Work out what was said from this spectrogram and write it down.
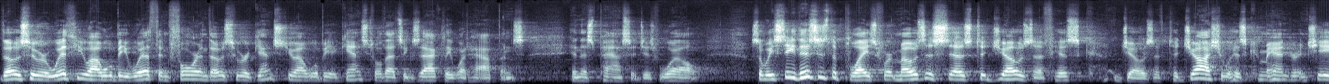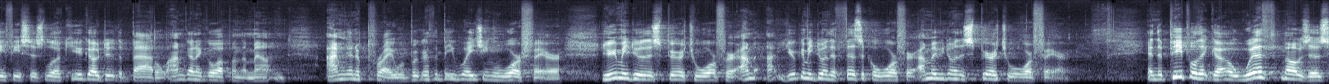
Those who are with you, I will be with and for, and those who are against you, I will be against. Well, that's exactly what happens in this passage as well. So we see this is the place where Moses says to Joseph, his Joseph, to Joshua, his commander in chief, he says, Look, you go do the battle. I'm going to go up on the mountain. I'm going to pray. We're going to be waging warfare. You're going to be doing the spiritual warfare. I'm, uh, you're going to be doing the physical warfare. I'm going to be doing the spiritual warfare. And the people that go with Moses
